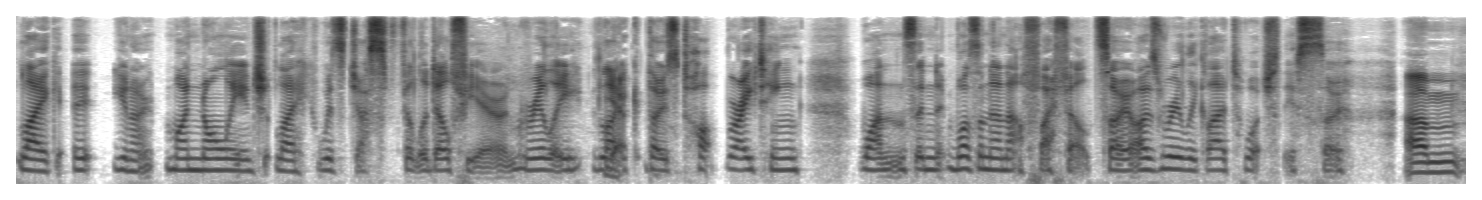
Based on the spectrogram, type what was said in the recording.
like, it, you know, my knowledge like was just Philadelphia and really like those top rating ones, and it wasn't enough. I felt so. I was really glad to watch this. So Um,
